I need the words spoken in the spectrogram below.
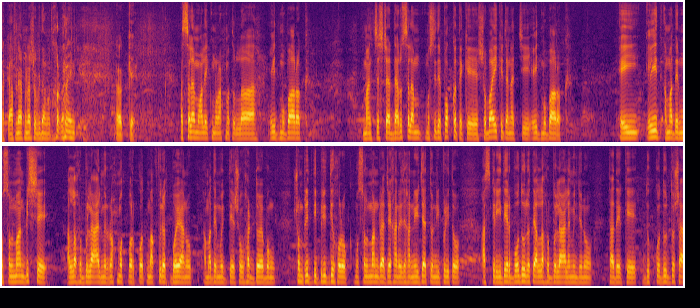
ওকে আপনি আপনার সুবিধা মতো করবেন। ওকে। আসসালামু আলাইকুম রহমতুল্লাহ। ঈদ মুবারক। ম্যানচেস্টার দারুসালাম মসজিদের পক্ষ থেকে সবাইকে জানাচ্ছি ঈদ মুবারক। এই ঈদ আমাদের মুসলমান বিশ্বে আল্লাহ রবুল্লাহ আলমের রহমত, বরকত মাকফিরত বয়ে আনুক। আমাদের মধ্যে সৌহার্দ্য এবং সমৃদ্ধি, বৃদ্ধি হোক। মুসলমানরা যেখানে যেখানে নির্যাতন, নিপীড়িত, আজকের ঈদের বদৌলতে আল্লাহ রবুল্লাহ আলমিন যেন তাদেরকে দুঃখ, দুর্দশা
